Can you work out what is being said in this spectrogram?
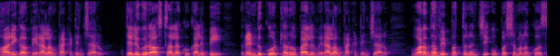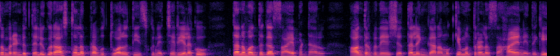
భారీగా విరాళం ప్రకటించారు. తెలుగు రాష్ట్రాలకు కలిపి రెండు కోట్ల రూపాయలు విరాళం ప్రకటించారు. వరద విపత్తు నుంచి ఉపశమనం కోసం రెండు తెలుగు రాష్ట్రాల ప్రభుత్వాలు తీసుకునే చర్యలకు తనవంతుగా సాయపడ్డారు. ఆంధ్రప్రదేశ్ తెలంగాణ ముఖ్యమంత్రుల సహాయ నిధికి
